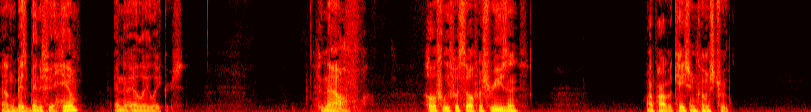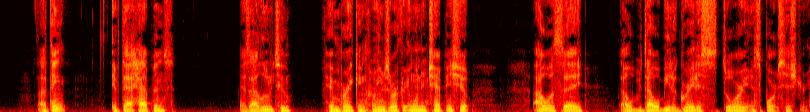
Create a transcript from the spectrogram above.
That'll best benefit him and the LA Lakers. Now, hopefully for selfish reasons, my provocation comes true. I think if that happens, as I alluded to, him breaking Kareem's record and winning championship, I would say that would be, that would be the greatest story in sports history.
